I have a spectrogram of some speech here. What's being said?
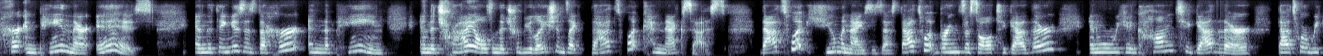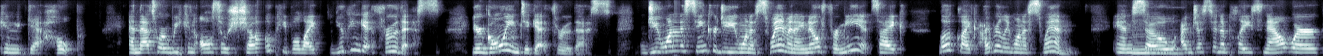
hurt and pain there is. And the thing is, is the hurt and the pain and the trials and the tribulations, like that's what connects us. That's what humanizes us. That's what brings us all together. And when we can come together, that's where we can get hope. And that's where we can also show people like, you can get through this. You're going to get through this. Do you want to sink or do you want to swim? And I know for me, it's like, look, like I really want to swim. And mm. so I'm just in a place now where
